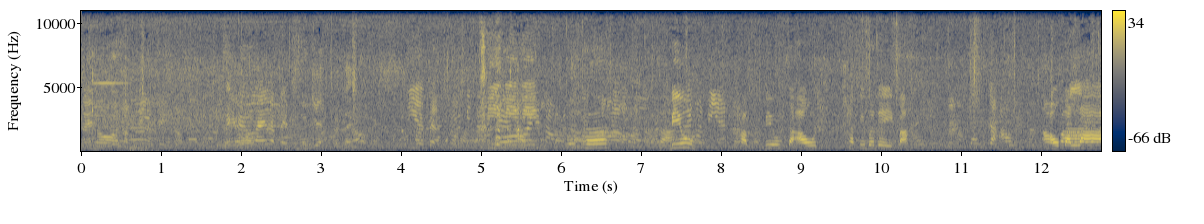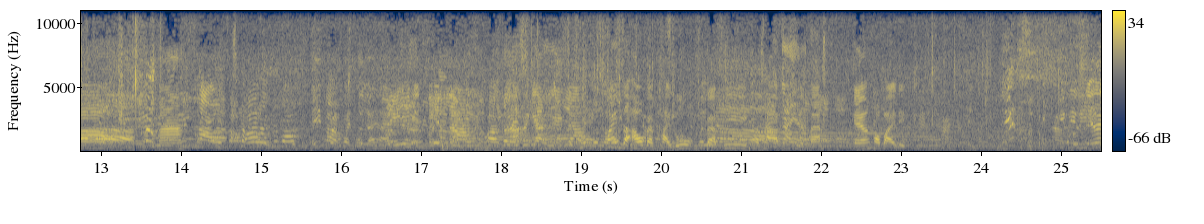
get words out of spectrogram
ไปนอน ไม่เป็นอะไรหรอกแต่เมื่อกี้เป็นไรนี่แบบมีมีมีเธอบิวขับบิวจะเอา Happy Birthday อีกปะจะเอาเอาปลาร้ามาเราถามว่าเราจะต้องไอ้แบบไปหมดได้ไหมเป็นเราอะ ไรสักอย่างเนี่ยจะเอาไม่จะเอาแบบถ่ายรูปแบบที่คาชาเห็นไหมแกงั้นเข้าไปดิพี่บิวจะได้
